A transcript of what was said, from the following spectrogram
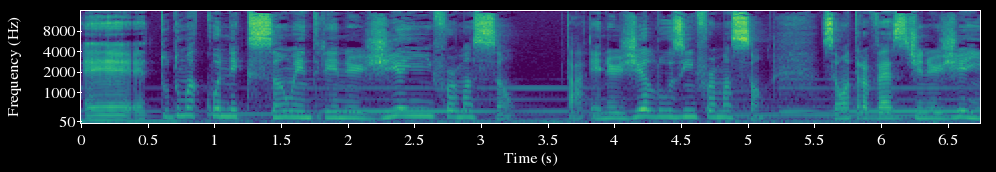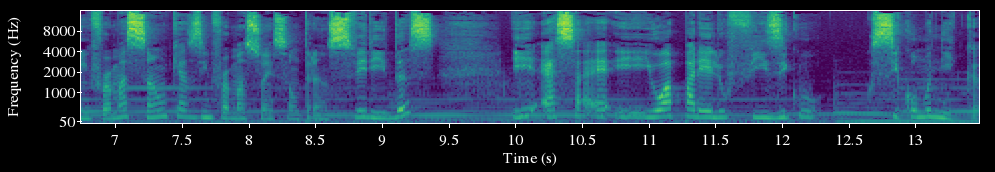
É, é tudo uma conexão entre energia e informação. Tá? Energia, luz e informação. São através de energia e informação que as informações são transferidas e, essa é, e o aparelho físico se comunica,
